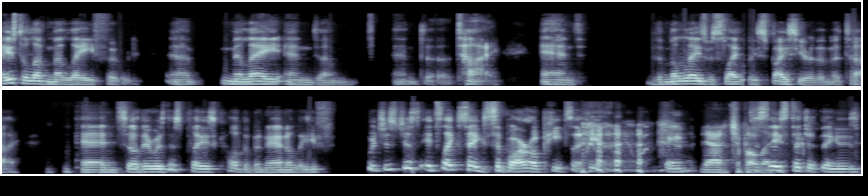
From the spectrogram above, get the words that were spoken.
I used to love Malay food. Uh, Malay and um, and uh, Thai, and the Malays was slightly spicier than the Thai, and so there was this place called the Banana Leaf, which is just it's like saying Sbarro pizza here. and yeah, Chipotle. To say such a thing is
